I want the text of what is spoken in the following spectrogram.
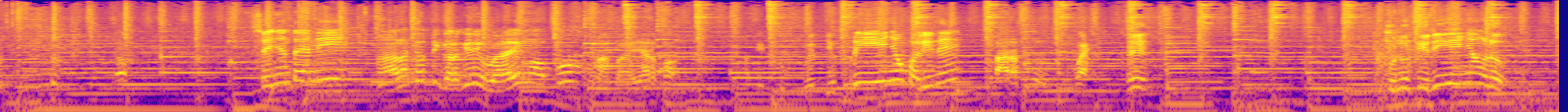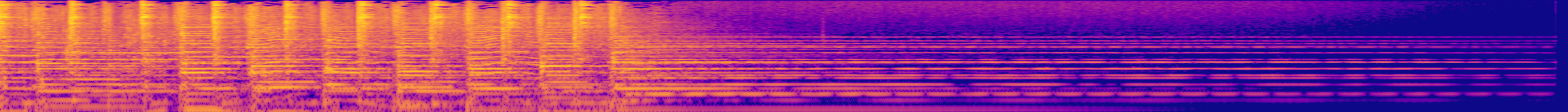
saya nyenteni. Malah kok tinggal gini wae ngopo? Nggak bayar kok. Tapi duit Ya priye nyong baline? parep tuh. Weh, Eh. Bunuh diri kayak nyong lho.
